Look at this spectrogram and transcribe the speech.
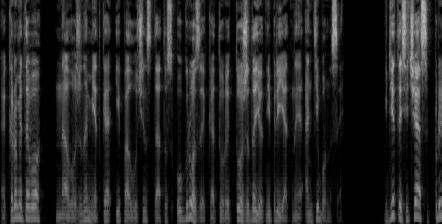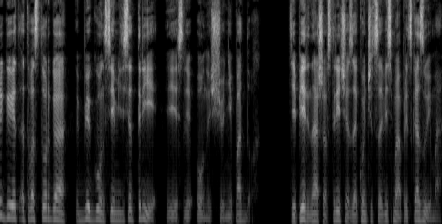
А кроме того, наложена метка и получен статус угрозы, который тоже дает неприятные антибонусы. Где-то сейчас прыгает от восторга «Бегун-73», если он еще не подох. Теперь наша встреча закончится весьма предсказуемо.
